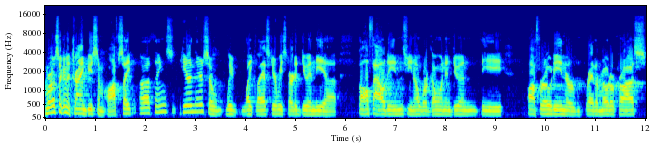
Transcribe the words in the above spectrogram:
we're also going to try and do some offsite uh, things here and there. So we like last year we started doing the uh, golf outings. You know, we're going and doing the off roading or rather motocross.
